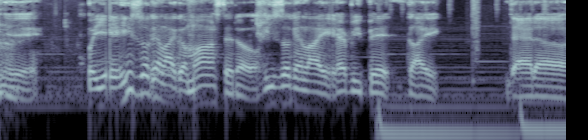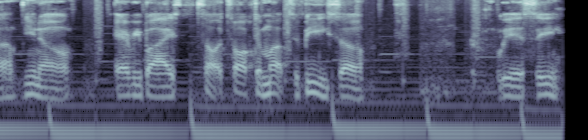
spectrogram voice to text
Yeah. But yeah, he's looking like a monster though. He's looking like every bit like that uh, you know, everybody's talk, talked him up to be. So we'll see.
